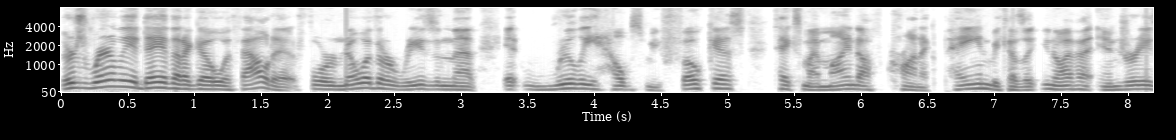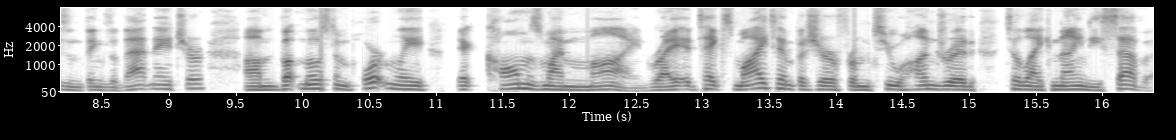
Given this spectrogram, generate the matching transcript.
there's rarely a day that I go without it for no other reason that it really helps me focus, takes my mind off chronic pain because you know I've had injuries and things of that nature. Um, but most importantly, it calms my mind. Right, it takes my temperature from 200 to like 97.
